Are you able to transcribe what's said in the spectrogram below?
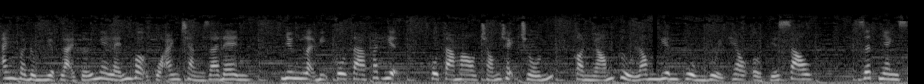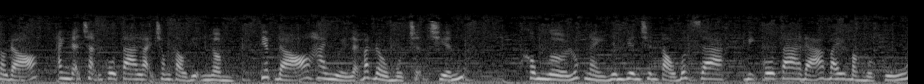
anh và đồng nghiệp lại tới nghe lén vợ của anh chàng da đen, nhưng lại bị cô ta phát hiện. Cô ta mau chóng chạy trốn, còn nhóm Cửu Long điên cuồng đuổi theo ở phía sau. Rất nhanh sau đó, anh đã chặn cô ta lại trong tàu điện ngầm, tiếp đó hai người lại bắt đầu một trận chiến. Không ngờ lúc này nhân viên trên tàu bước ra, bị cô ta đá bay bằng một cú,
